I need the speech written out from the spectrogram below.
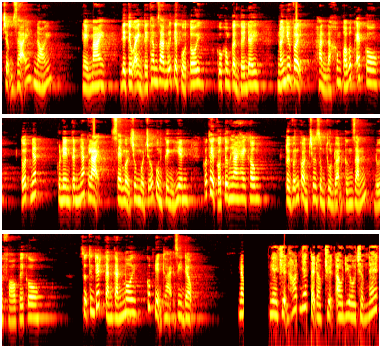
chậm rãi nói ngày mai để tiểu ảnh tới tham gia bữa tiệc của tôi cô không cần tới đây. Nói như vậy hẳn là không có bức ép cô. Tốt nhất, cô nên cân nhắc lại, xem ở chung một chỗ cùng kình hiên có thể có tương lai hay không. Tôi vẫn còn chưa dùng thủ đoạn cứng rắn đối phó với cô. Dự tinh tuyết cắn cắn môi, cúp điện thoại di động. Nghe chuyện hot nhất tại đọc truyện audio net.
